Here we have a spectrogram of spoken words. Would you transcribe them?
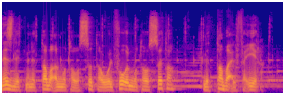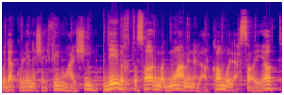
نزلت من الطبقة المتوسطة والفوق المتوسطة للطبقة الفقيرة وده كلنا شايفينه وعايشينه. دي باختصار مجموعة من الأرقام والإحصائيات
